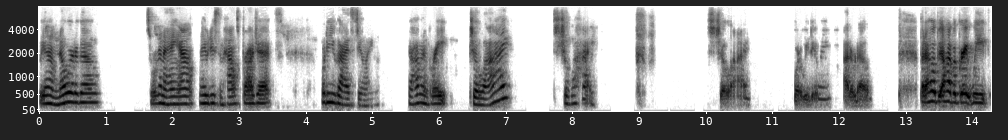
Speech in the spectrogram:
We don't have nowhere to go. So we're going to hang out, maybe do some house projects. What are you guys doing? You're having a great July? It's July. it's July. What are we doing? I don't know. But I hope y'all have a great week.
